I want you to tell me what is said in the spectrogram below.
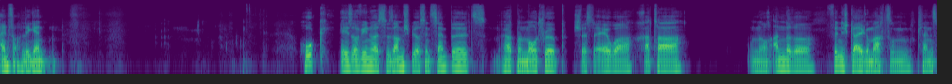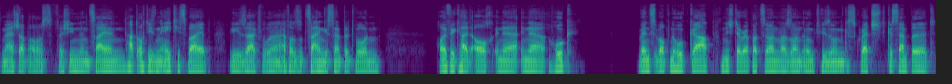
Einfach Legenden. Hook ist auf jeden Fall das Zusammenspiel aus den Samples. Hört man Motrip, Schwester Ewa, Chata und noch andere. Finde ich geil gemacht, so ein kleines Mashup aus verschiedenen Zeilen. Hat auch diesen 80s-Vibe, wie gesagt, wo dann einfach so Zeilen gesampelt wurden. Häufig halt auch in der, in der Hook, wenn es überhaupt eine Hook gab, nicht der Rapper zu hören war, sondern irgendwie so ein gescratcht, gesampelt,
